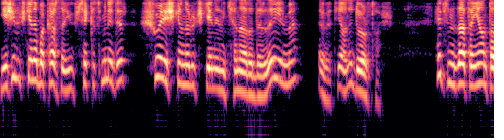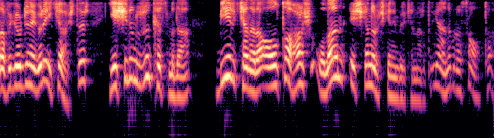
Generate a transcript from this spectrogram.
Yeşil üçgene bakarsan yüksek kısmı nedir? Şu eşkenar üçgenin kenarıdır değil mi? Evet yani 4h. Hepsinin zaten yan tarafı gördüğüne göre 2h'tır. Yeşilin uzun kısmı da bir kenara 6h olan eşkenar üçgenin bir kenarıdır. Yani burası 6h.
